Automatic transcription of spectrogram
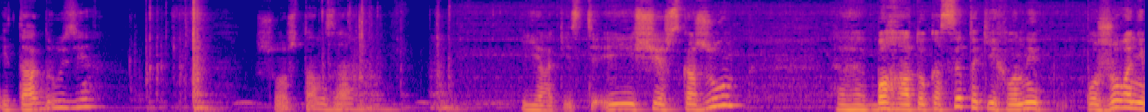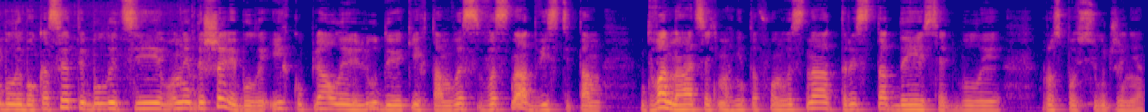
І так, друзі, що ж там за якість? І ще ж скажу, е, багато касет таких, вони пожовані були, бо касети були ці, вони дешеві були. Їх купляли люди, у яких там весна 200, там 12 магнітофон, весна 310 були розповсюдження.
